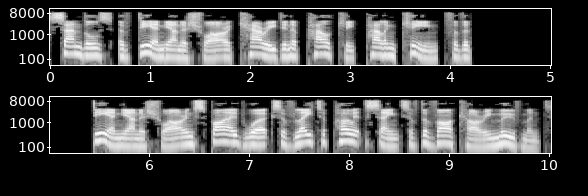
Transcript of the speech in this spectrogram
sandals of Dhyaneshwar are carried in a palki for the Dhyaneshwar-inspired works of later poet-saints of the Varkari movement.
